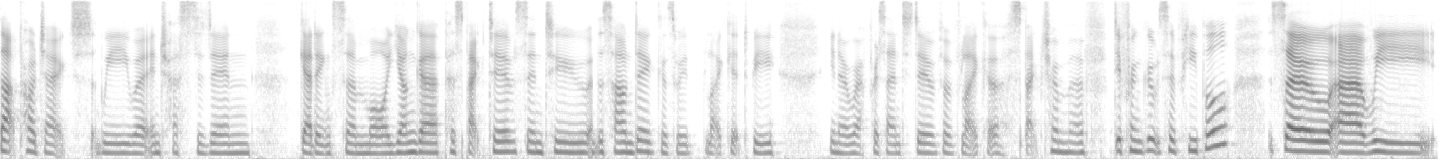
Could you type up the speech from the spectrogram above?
that project we were interested in getting some more younger perspectives into the sound dig because we'd like it to be you know, representative of like a spectrum of different groups of people. So uh, we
